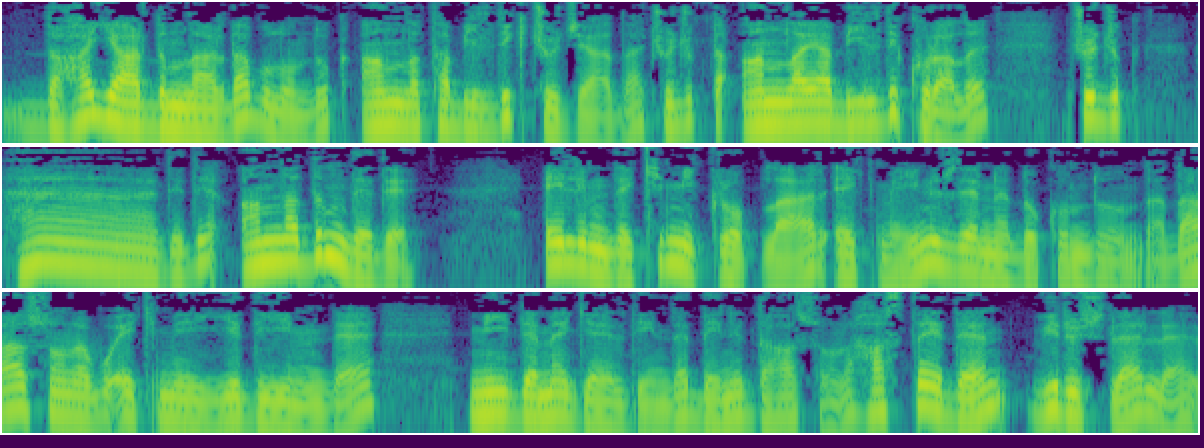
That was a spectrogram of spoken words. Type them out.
daha yardımlarda bulunduk. Anlatabildik çocuğa da. Çocuk da anlayabildi kuralı. Çocuk ha dedi anladım dedi. Elimdeki mikroplar ekmeğin üzerine dokunduğunda daha sonra bu ekmeği yediğimde mideme geldiğinde beni daha sonra hasta eden virüslerle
